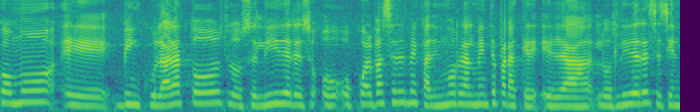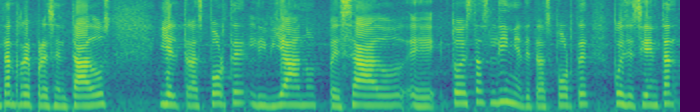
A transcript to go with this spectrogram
cómo eh, vincular a todos los líderes o, cuál va a ser el mecanismo realmente para que eh, los líderes se sientan representados y el transporte liviano, pesado, eh, todas estas líneas de transporte pues se sientan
